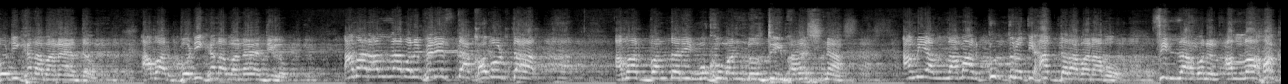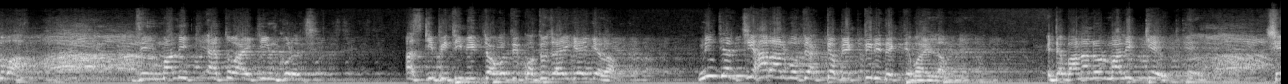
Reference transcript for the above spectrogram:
বডিখানা বানায় দাও। আমার বডিখানা বানায় দিল। আমার আল্লাহ বলে ফেরেস্তা খবরদার, আমার বান্দারি মুখমণ্ডল তুই বানাস না। আমি আল্লাহ, আমার কুদরতি হাত দ্বারা বানাবো। চিল্লা বলেন, আল্লাহ আকবার। যে মালিক এত আইটিম করেছে, আজকে পৃথিবীর জগতে কত জায়গায় গেলাম, নিজের চেহারার মতো একটা ব্যক্তিরই দেখতে পাইলাম। এটা বানানোর মালিককে সে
